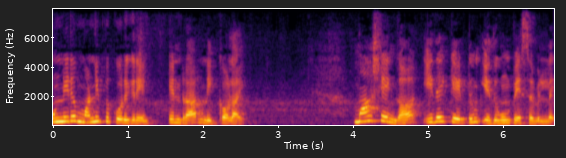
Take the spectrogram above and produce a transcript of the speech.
உன்னிடம் மன்னிப்பு கோருகிறேன் என்றார் நிக்கோலாய். மாஷேங்கா இதை கேட்டும் எதுவும் பேசவில்லை.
